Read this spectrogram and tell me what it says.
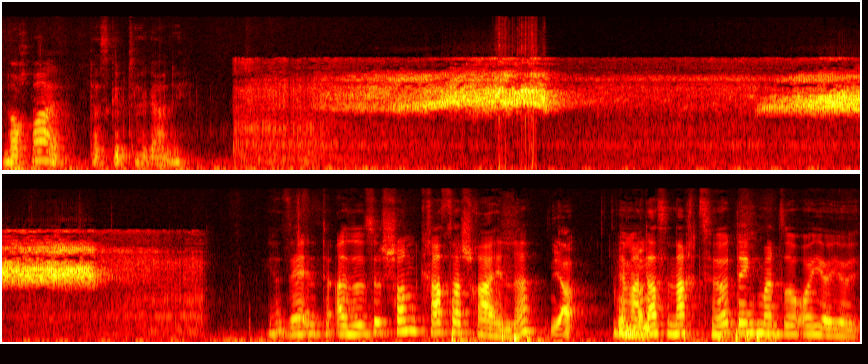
Nochmal, das gibt's ja gar nicht. Ja, sehr also es ist schon ein krasser Schrei, ne? Ja. Wenn Und man, das nachts hört, denkt man so, uiuiui.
